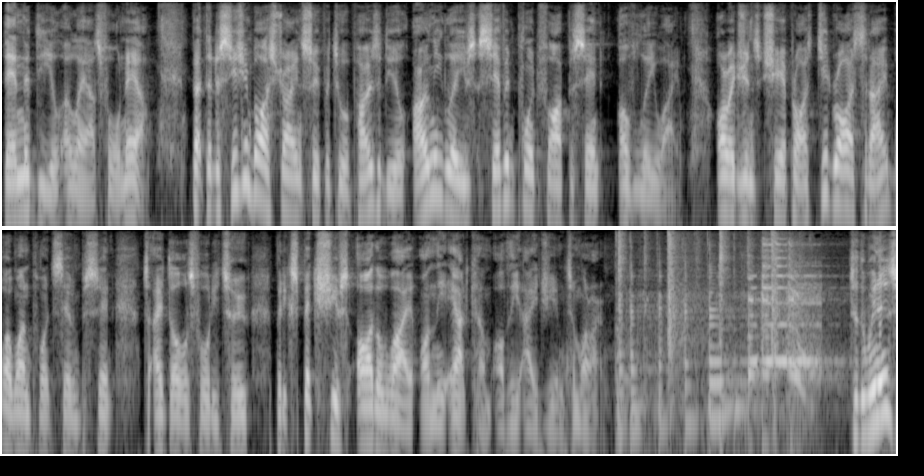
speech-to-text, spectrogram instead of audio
than the deal allows for now. But the decision by Australian Super to oppose the deal only leaves 7.5% of leeway. Origin's share price did rise today by 1.7% to $8.42, but expect shifts either way on the outcome of the AGM tomorrow. To the winners,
